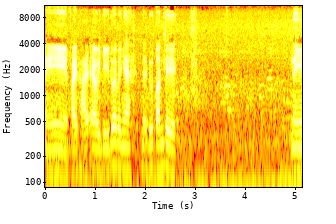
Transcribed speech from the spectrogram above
นี่ไฟท้าย LED ด้วยเป็นไงเดี๋ยวดูตอนเบรกนี่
